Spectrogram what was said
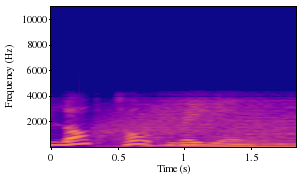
Blog Talk Radio.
